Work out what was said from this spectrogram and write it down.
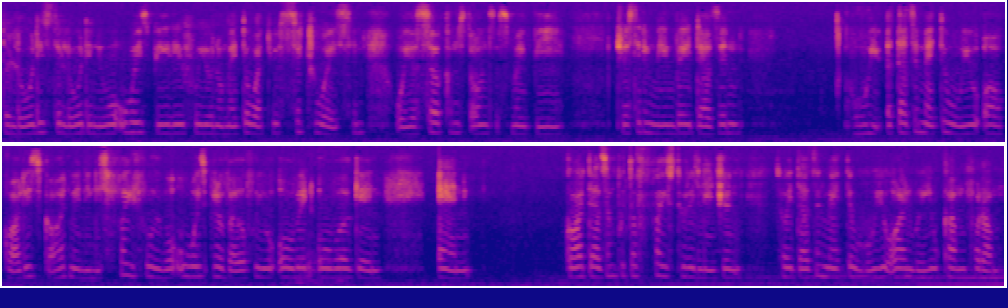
the Lord is the Lord, and He will always be there for you, no matter what your situation or your circumstances may be. Just remember, it doesn't who you, it doesn't matter who you are. God is God, man, and He's faithful. He will always prevail for you over and over again. And God doesn't put a face to religion, so it doesn't matter who you are and where you come from.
